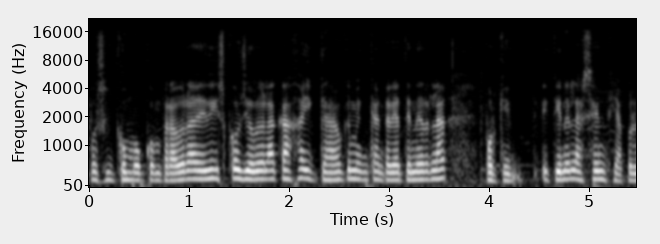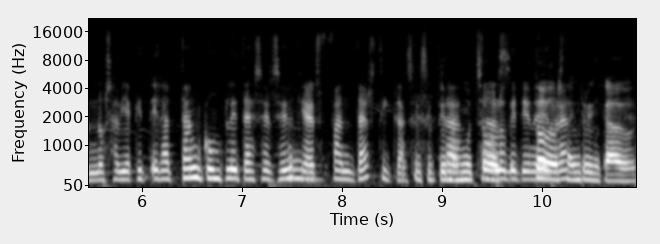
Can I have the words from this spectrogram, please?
pues como compradora de discos, yo veo la caja y claro que me encantaría tenerla porque tiene la esencia, pero no sabía que era tan completa esa esencia, mm. es fantástica. Sí, sí, tiene o sea, mucho, todo lo que tiene todo está intrincado.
